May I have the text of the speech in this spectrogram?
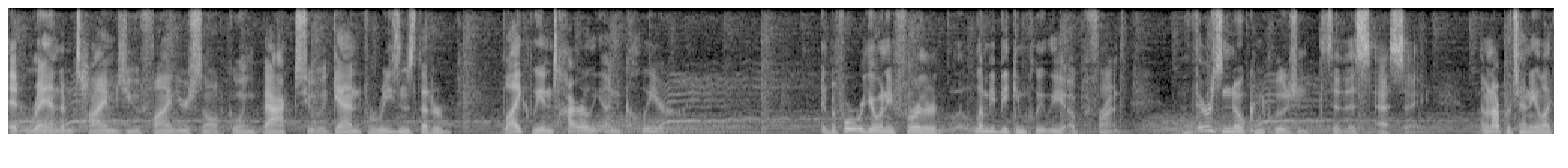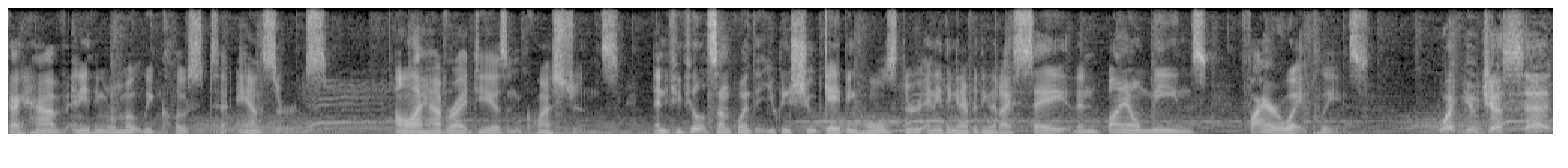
at random times you find yourself going back to again for reasons that are likely entirely unclear. And before we go any further, let me be completely upfront. There's no conclusion to this essay. I'm not pretending like I have anything remotely close to answers. All I have are ideas and questions. And if you feel at some point that you can shoot gaping holes through anything and everything that I say, then by all means, fire away, please. What you just said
